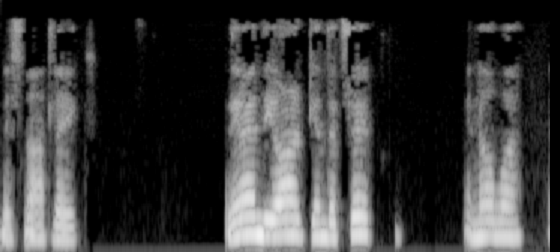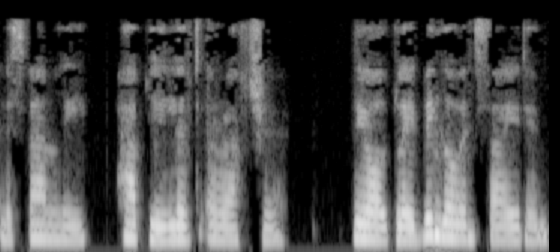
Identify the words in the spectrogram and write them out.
It's not like they're in the ark and that's it. And Noah and his family happily lived ever after. They all played bingo inside and,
